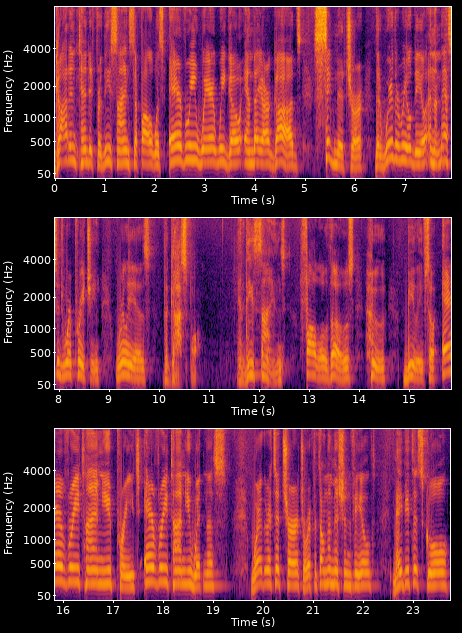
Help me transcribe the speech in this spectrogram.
God intended for these signs to follow us everywhere we go, and they are God's signature that we're the real deal, and the message we're preaching really is the gospel. And these signs follow those who believe. So every time you preach, every time you witness, whether it's at church or if it's on the mission field, maybe it's at school,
